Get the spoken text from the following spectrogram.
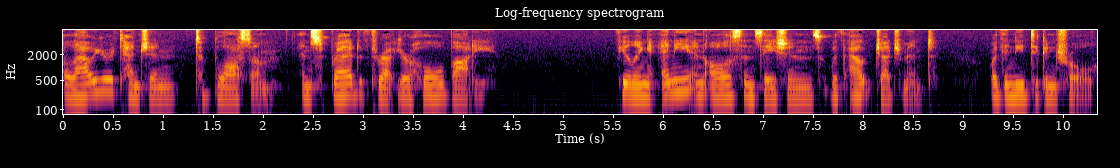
Allow your attention to blossom and spread throughout your whole body feeling any and all sensations without judgment or the need to control.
